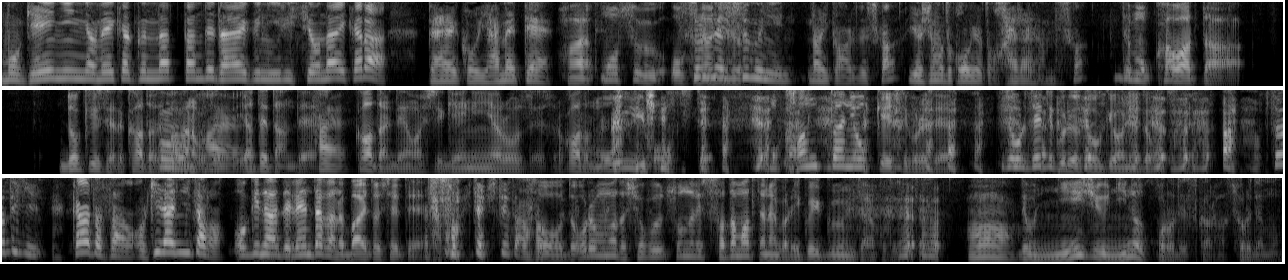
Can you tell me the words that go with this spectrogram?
もう芸人が明確になったんで大学にいる必要ないから大学を辞めて、はい、もうすぐそれですぐに何かあれですか？吉本興業とか入られたんですか？でも川田同級生で川田でバカなことやってたんで、うんはい、川田に電話して芸人やろうぜ。それ川田も ういいよっつって。もう簡単に OK してくれて。じゃあ俺出てくるよ東京にとかっつって。あその時川田さん沖縄にいたの？沖縄でレンタカーのバイトしてて。バイトしてたの？そう。で俺もまだ職そんなに定まってないから行く行くみたいなこと言って、うん、でも22の頃ですからそれでも。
